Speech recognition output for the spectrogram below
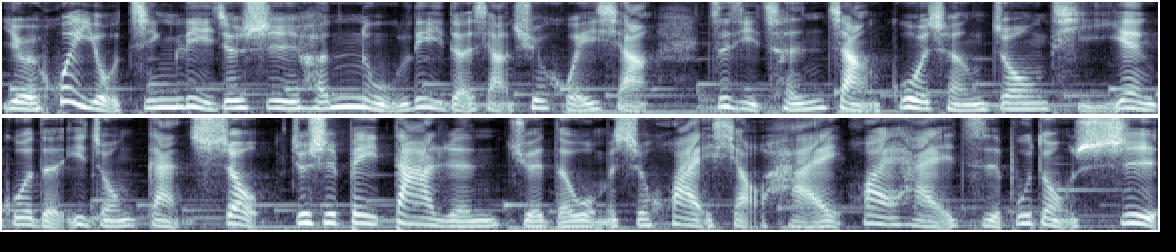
也会有经历，就是很努力的想去回想自己成长过程中体验过的一种感受，就是被大人觉得我们是坏小孩、坏孩子、不懂事、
